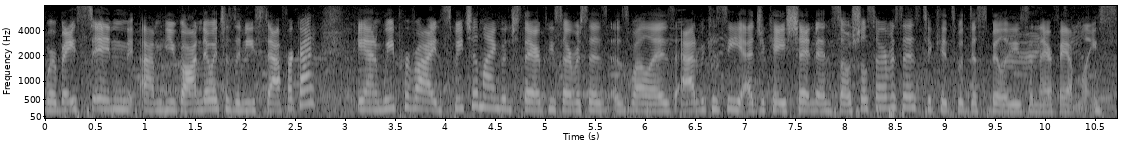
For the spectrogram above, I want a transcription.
We're based in um, Uganda, which is in East Africa, and we provide speech and language therapy services as well as advocacy, education, and social services to kids with disabilities and their families.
